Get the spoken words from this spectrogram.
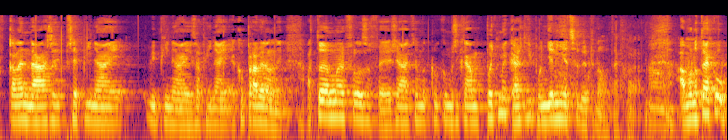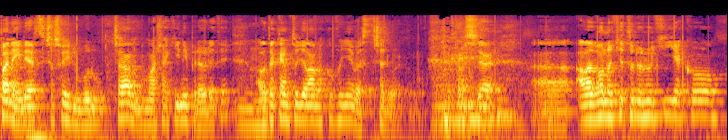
v kalendáři přepínají, vypínají, zapínají jako pravidelně. A to je moje filozofie, že já těm klukům říkám, pojďme každý pondělí něco vypnout. Takhle. No. A ono to jako úplně nejde z časových důvodů, třeba nebo máš nějaký jiný priority, mm. ale tak jim to dělám jako hodně ve středu. Jako, prostě, uh, ale ono tě to donutí jako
